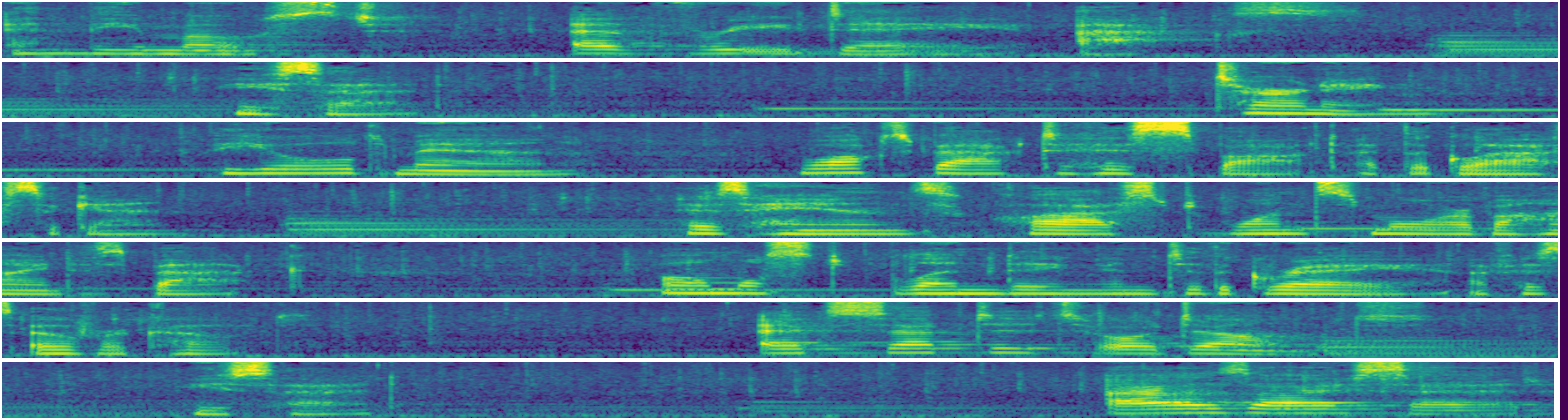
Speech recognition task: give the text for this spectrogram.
in the most everyday acts, he said. Turning, the old man walked back to his spot at the glass again, his hands clasped once more behind his back, almost blending into the gray of his overcoat. Accept it or don't, he said. As I said,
